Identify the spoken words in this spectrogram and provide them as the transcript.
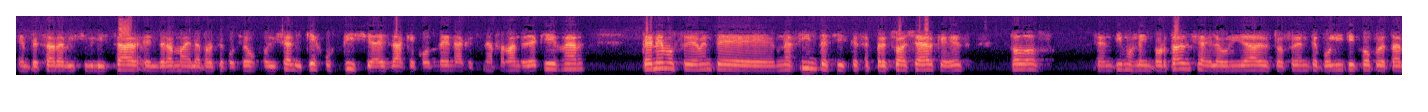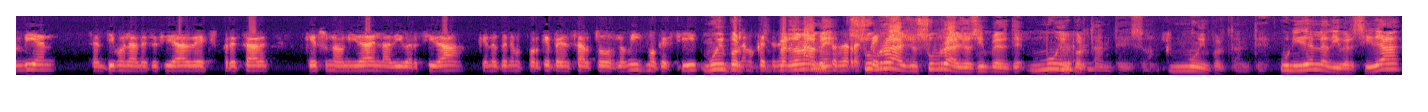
empezar a visibilizar el drama de la persecución judicial y qué justicia es la que condena a Cristina Fernández de Kirchner tenemos obviamente una síntesis que se expresó ayer, que es todos sentimos la importancia de la unidad de nuestro frente político, pero también sentimos la necesidad de expresar que es una unidad en la diversidad, que no tenemos por qué pensar todos lo mismo, que sí. Muy importante. Perdóname, subrayo, subrayo simplemente. Muy importante eso, muy importante. Unidad en la diversidad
